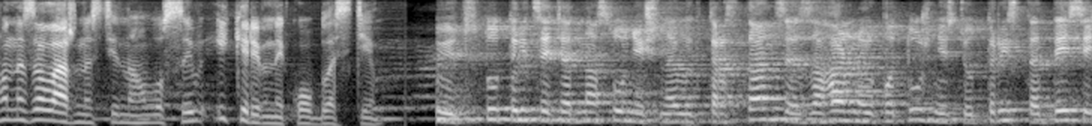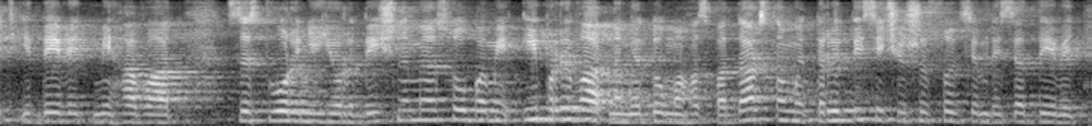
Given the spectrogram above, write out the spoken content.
енергонезалежності наголосив і керівник області. 131 сонячна електростанція загальною потужністю 310,9 МВт. Це створені юридичними особами і приватними домогосподарствами 3679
